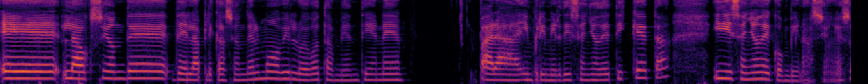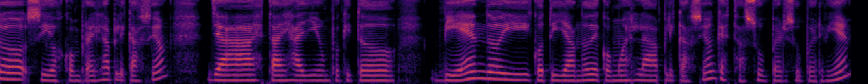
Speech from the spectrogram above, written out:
Eh, la opción de, de la aplicación del móvil luego también tiene para imprimir diseño de etiqueta y diseño de combinación. Eso si os compráis la aplicación ya estáis allí un poquito viendo y cotillando de cómo es la aplicación que está súper súper bien.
